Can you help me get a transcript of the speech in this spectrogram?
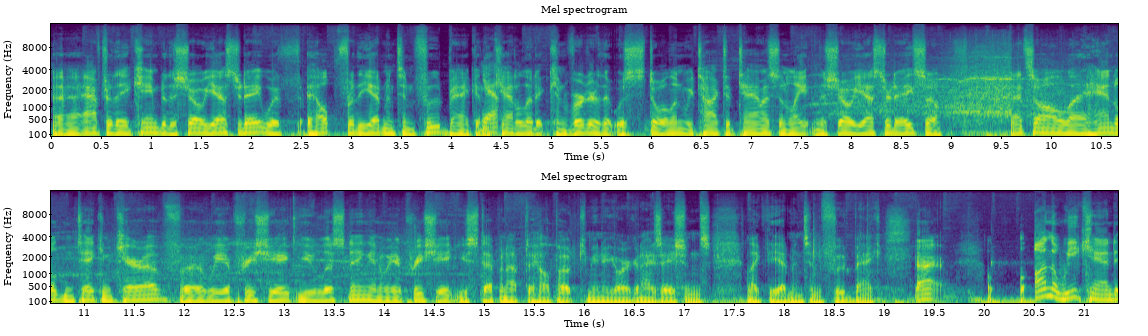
Uh, after they came to the show yesterday with help for the Edmonton Food Bank and Yeah. the catalytic converter that was stolen, we talked to Tamas and late in the show yesterday. So that's all uh, handled and taken care of. Uh, we appreciate you listening and we appreciate you stepping up to help out community organizations like the Edmonton Food Bank. Uh, On the weekend,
